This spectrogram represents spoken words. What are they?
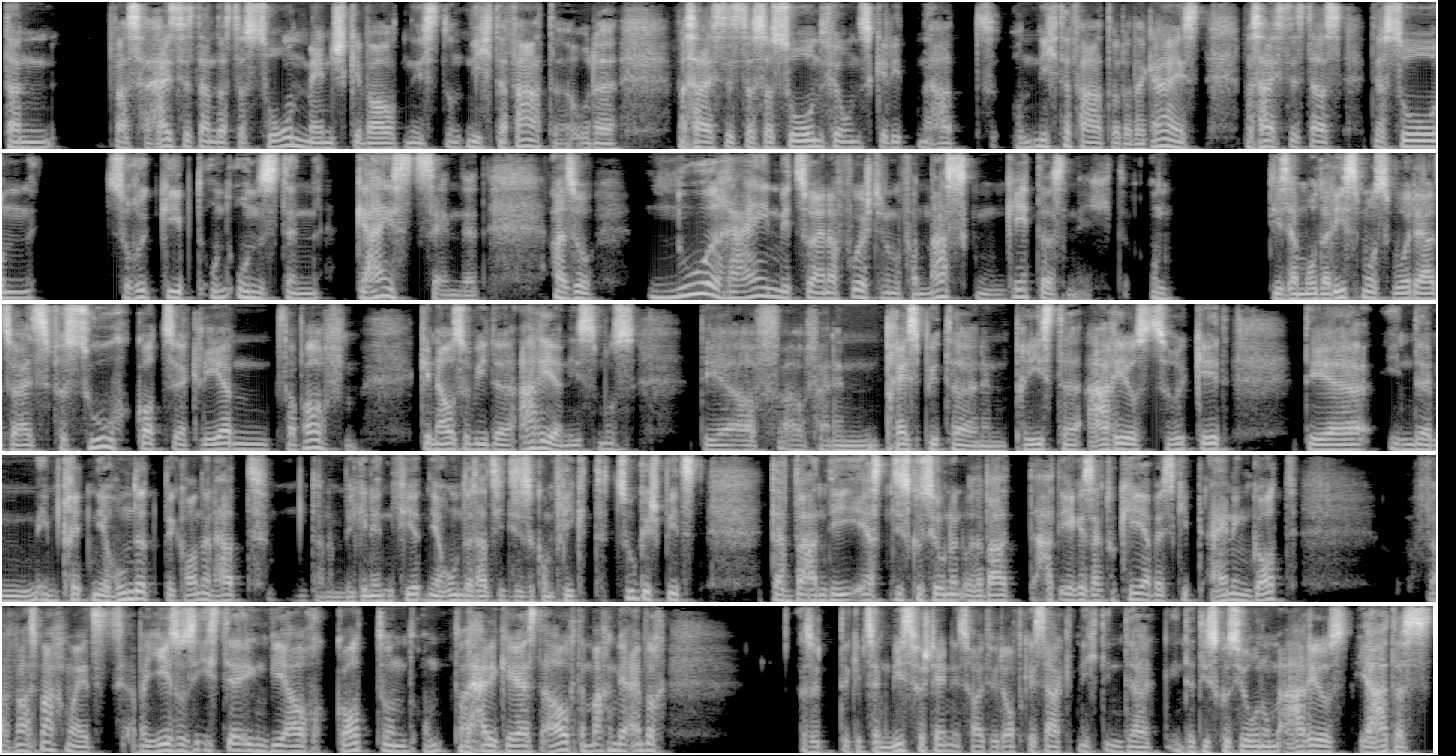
dann was heißt es dann, dass der Sohn Mensch geworden ist und nicht der Vater? Oder was heißt es, dass der Sohn für uns gelitten hat und nicht der Vater oder der Geist? Was heißt es, dass der Sohn zurückgibt und uns den Geist sendet? Also nur rein mit so einer Vorstellung von Masken geht das nicht. Und dieser Modalismus wurde also als Versuch, Gott zu erklären, verworfen. Genauso wie der Arianismus, der auf, auf einen Presbyter, einen Priester Arius zurückgeht, der in dem, im dritten Jahrhundert begonnen hat. Dann am beginnenden vierten Jahrhundert hat sich dieser Konflikt zugespitzt. Da waren die ersten Diskussionen oder war, hat er gesagt, okay, aber es gibt einen Gott. Was machen wir jetzt? Aber Jesus ist ja irgendwie auch Gott und, und der Heilige Geist auch. Dann machen wir einfach also da gibt es ein Missverständnis, heute wird oft gesagt, nicht in der, in der Diskussion um Arius, ja, dass,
